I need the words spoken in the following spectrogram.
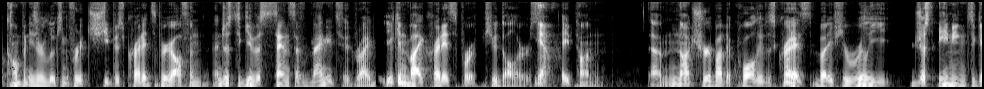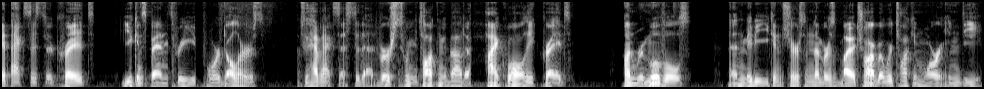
companies are looking for the cheapest credits very often. And just to give a sense of magnitude, right? You can buy credits for a few dollars yeah. a ton. I'm not sure about the quality of those credits, but if you're really just aiming to get access to a credit, you can spend three, four dollars to have access to that. Versus when you're talking about a high quality credit on removals, and maybe you can share some numbers of biochar, but we're talking more in the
